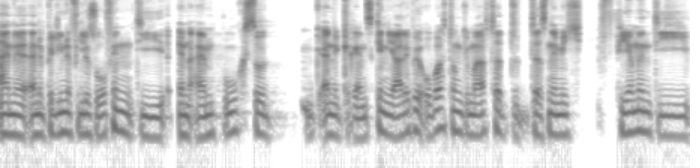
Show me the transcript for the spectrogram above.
eine, eine Berliner Philosophin, die in einem Buch so eine grenzgeniale Beobachtung gemacht hat, dass nämlich Firmen, die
